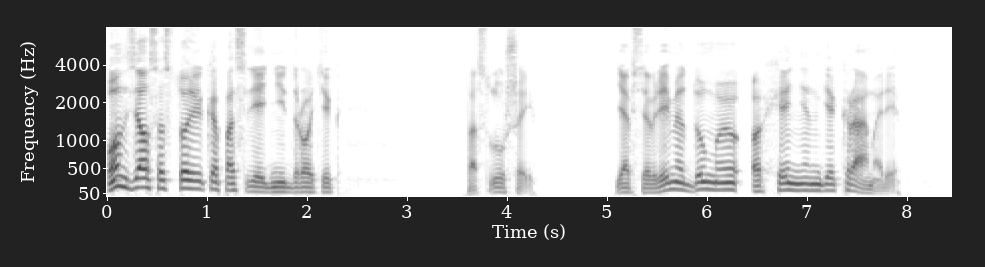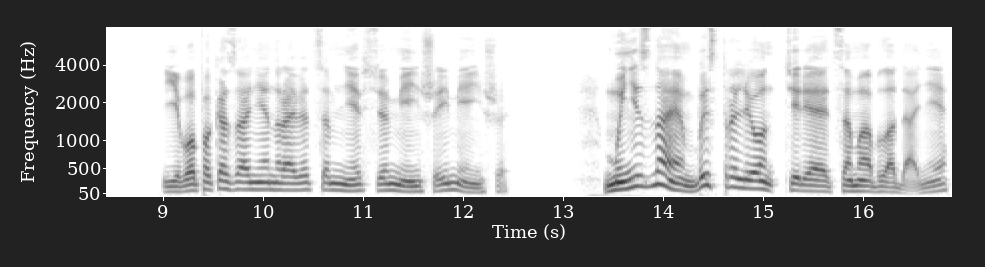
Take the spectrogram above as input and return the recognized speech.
Он взял со столика последний дротик. «Послушай, я все время думаю о Хеннинге Крамере. Его показания нравятся мне все меньше и меньше. Мы не знаем, быстро ли он теряет самообладание».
